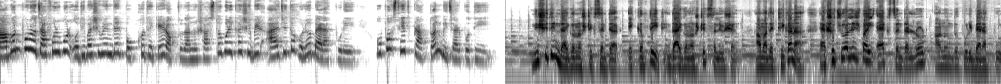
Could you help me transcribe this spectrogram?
বামনপুর ও জাফরপুর অধিবাসীবৃন্দের পক্ষ থেকে রক্তদান ও স্বাস্থ্য পরীক্ষা শিবির আয়োজিত হল ব্যারাকপুরে। উপস্থিত প্রাক্তন বিচারপতি। নিশিদিন ডায়াগনস্টিক সেন্টার এ কমপ্লিট ডায়াগনস্টিক সলিউশন। আমাদের ঠিকানা একশো চুয়াল্লিশ বাই এক সেন্ট্রাল রোড আনন্দপুরি ব্যারাকপুর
